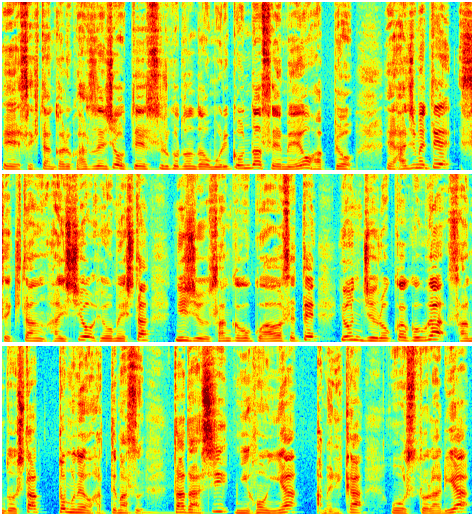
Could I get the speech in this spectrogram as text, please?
えー、石炭火力発電所を停止することなどを盛り込んだ声明を発表、えー、初めて石炭廃止を表明した23カ国を合わせて46カ国が賛同したと胸を張ってますただし日本やアメリカオーストラリア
